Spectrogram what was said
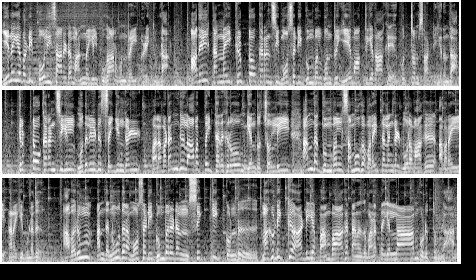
இணையவழி போலீசாரிடம் அண்மையில் புகார் ஒன்றை அளித்துள்ளார். அதில் தன்னை கிரிப்டோ கரன்சி மோசடி கும்பல் ஒன்று ஏமாற்றியதாக குற்றம் சாட்டியிருந்தார். கிரிப்டோ கரன்சியில் முதலீடு செய்யுங்கள் பல மடங்கு லாபத்தை தருகிறோம் என்று சொல்லி அந்த கும்பல் சமூக வலைத்தளங்கள் மூலமாக அவரை அணுகியுள்ளது. அவரும் அந்த நூதன மோசடி கும்பலிடம் சிக்கிக் கொண்டு மகுடிக்கு ஆடிய பாம்பாக தனது பணத்தை எல்லாம் கொடுத்துள்ளார்.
